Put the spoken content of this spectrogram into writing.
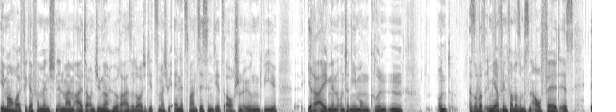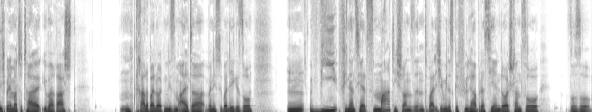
immer häufiger von Menschen in meinem Alter und jünger höre, also Leute, die jetzt zum Beispiel Ende 20 sind, die jetzt auch schon irgendwie ihre eigenen Unternehmungen gründen. Und also was mir auf jeden Fall mal so ein bisschen auffällt, ist, ich bin immer total überrascht, gerade bei Leuten in diesem Alter, wenn ich es überlege, so, wie finanziell smart die schon sind, weil ich irgendwie das Gefühl habe, dass hier in Deutschland so, so, so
